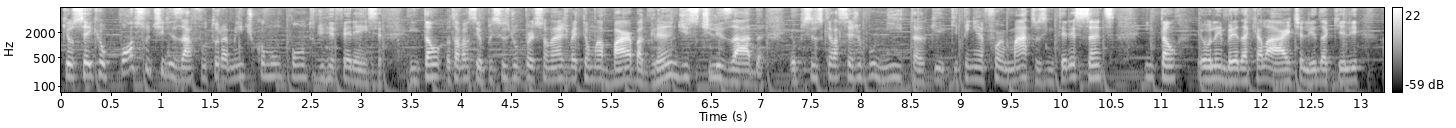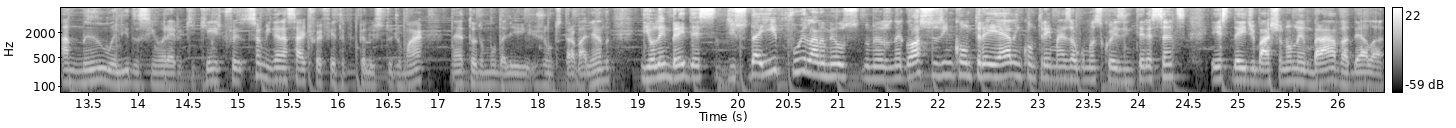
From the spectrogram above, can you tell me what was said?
que eu sei que eu posso utilizar futuramente como um ponto de referência. Então eu tava assim, eu preciso de um personagem que vai ter uma barba grande e estilizada. Eu preciso que ela seja bonita, que, que tenha formatos interessantes. Então eu lembrei daquela arte ali, daquele anão ali do Sr. Eric Kent. Foi, se eu não me engano, essa arte foi feita pelo Estúdio Mar, né? Todo mundo ali junto trabalhando. E eu lembrei desse, disso daí, fui lá nos meus, no meus negócios, encontrei ela, encontrei mais algumas coisas interessantes. Esse daí de baixo eu não lembrava dela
